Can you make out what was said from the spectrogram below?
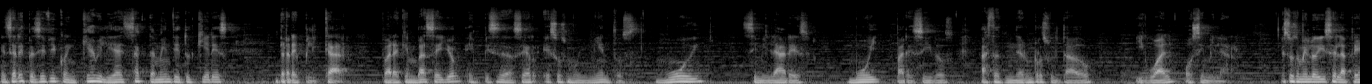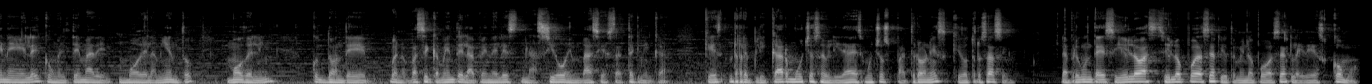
en ser específico en qué habilidad exactamente tú quieres replicar, para que en base a ello empieces a hacer esos movimientos muy similares, muy parecidos, hasta tener un resultado igual o similar. Esto también lo dice la PNL con el tema de modelamiento, modeling, donde, bueno, básicamente la PNL nació en base a esta técnica, que es replicar muchas habilidades, muchos patrones que otros hacen. La pregunta es si él lo hace, si lo puede hacer, yo también lo puedo hacer. La idea es cómo.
